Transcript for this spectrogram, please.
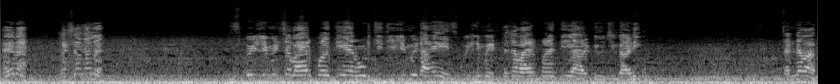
आहे ना लक्षात आलं? स्पीड लिमिटच्या बाहेर पळती रोडची जी लिमिट आहे स्पीड लिमिट त्याच्या बाहेर पळती आरटीओ ची गाडी. धन्यवाद.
